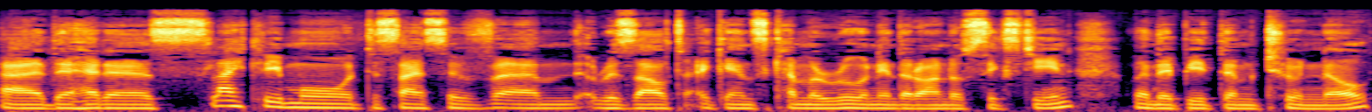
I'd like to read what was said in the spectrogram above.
Uh, they had a slightly more decisive um, result against Cameroon in the round of 16 when they beat them 2 0.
